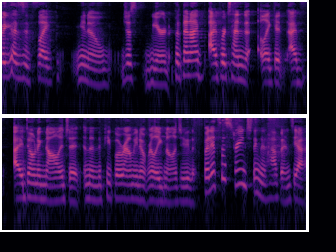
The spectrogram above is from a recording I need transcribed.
because it's like you know just weird. But then I I pretend like it. I I don't acknowledge it, and then the people around me don't really acknowledge it either. But it's a strange thing that happens. Yeah.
